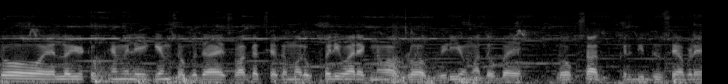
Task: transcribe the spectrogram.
તો હેલો યુટ્યુબ ફેમિલી, કેમ છો બધાએ? સ્વાગત છે તમારું ફરીવાર એક નવા બ્લોગ વિડીયોમાં. તો ભાઈ બ્લોગ સાથ કરી દીધું છે આપણે.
